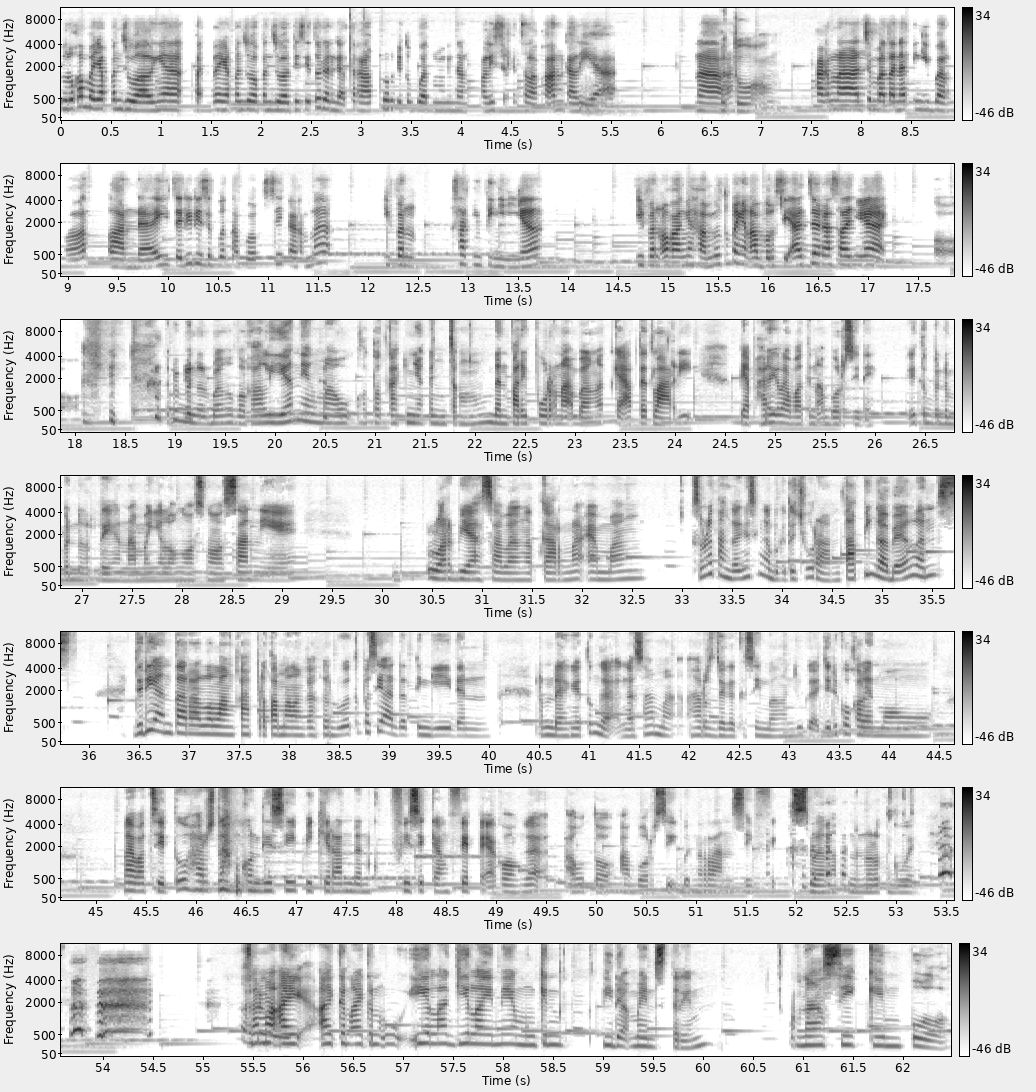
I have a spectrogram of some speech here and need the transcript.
dulu kan banyak penjualnya banyak penjual-penjual di situ dan nggak teratur gitu buat meminimalisir kecelakaan kali ya. Nah Betul. karena jembatannya tinggi banget, landai, jadi disebut aborsi karena even saking tingginya, even orangnya hamil tuh pengen aborsi aja rasanya. Oh, Tapi bener banget loh kalian yang mau otot kakinya kenceng dan paripurna banget kayak atlet lari tiap hari lewatin aborsi deh. Itu bener-bener deh yang namanya lo ngos-ngosan ya. Luar biasa banget karena emang sebenarnya tangganya sih nggak begitu curam tapi nggak balance. Jadi antara lo langkah pertama langkah kedua tuh pasti ada tinggi dan rendahnya tuh nggak nggak sama. Harus jaga keseimbangan juga. Jadi kok kalian mau lewat situ harus dalam kondisi pikiran dan fisik yang fit ya. Kalau nggak auto aborsi beneran sih. Fix banget menurut gue. Sama icon-icon UI lagi lainnya yang mungkin tidak mainstream. Nasi kimpul.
